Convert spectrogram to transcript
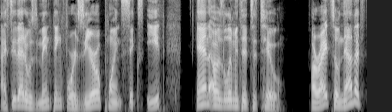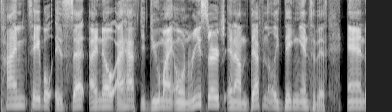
I see that it was minting for 0.6 ETH and I was limited to two. All right, so now that the timetable is set, I know I have to do my own research and I'm definitely digging into this. And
